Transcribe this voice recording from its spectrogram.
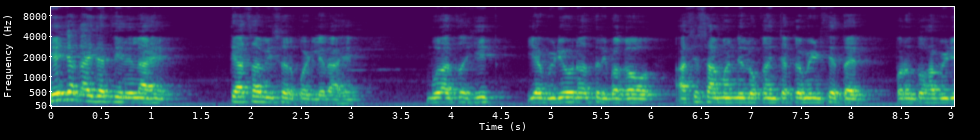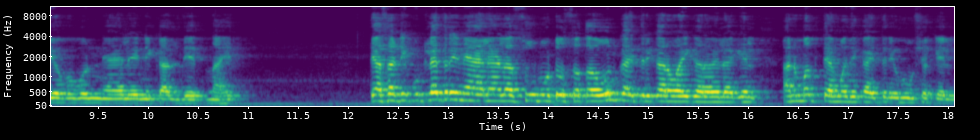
हे ज्या कायद्यात लिहिलेलं आहे त्याचा विसर पडलेला आहे. मुलाचं हित या व्हिडिओनं तरी बघावं असे सामान्य लोकांच्या कमेंट्स येत आहेत. परंतु हा व्हिडिओ बघून न्यायालय निकाल देत नाहीत. त्यासाठी कुठल्या तरी न्यायालयाला सुमोटो स्वतःहून काहीतरी कारवाई करावी लागेल आणि मग त्यामध्ये काहीतरी होऊ शकेल.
